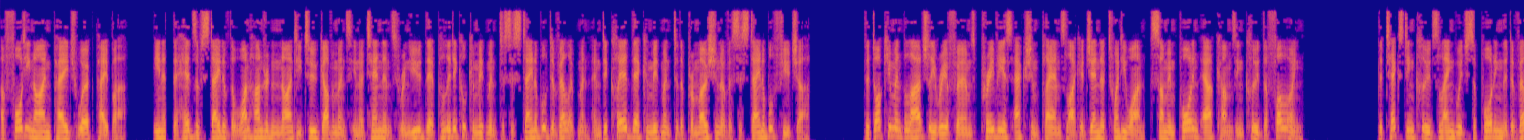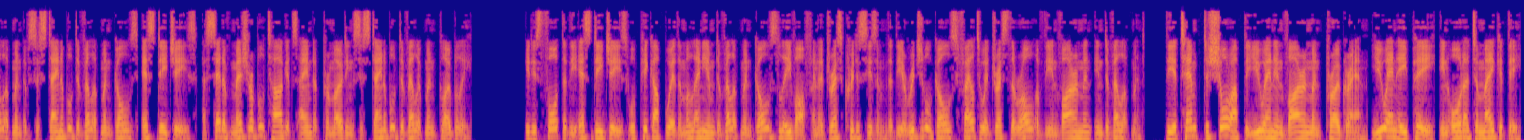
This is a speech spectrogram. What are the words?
a 49-page work paper, in it, the heads of state of the 192 governments in attendance renewed their political commitment to sustainable development and declared their commitment to the promotion of a sustainable future. The document largely reaffirms previous action plans like Agenda 21. Some important outcomes include the following. The text includes language supporting the development of Sustainable Development Goals (SDGs), a set of measurable targets aimed at promoting sustainable development globally. It is thought that the SDGs will pick up where the Millennium Development Goals leave off and address criticism that the original goals fail to address the role of the environment in development. The attempt to shore up the UN Environment Programme in order to make it the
